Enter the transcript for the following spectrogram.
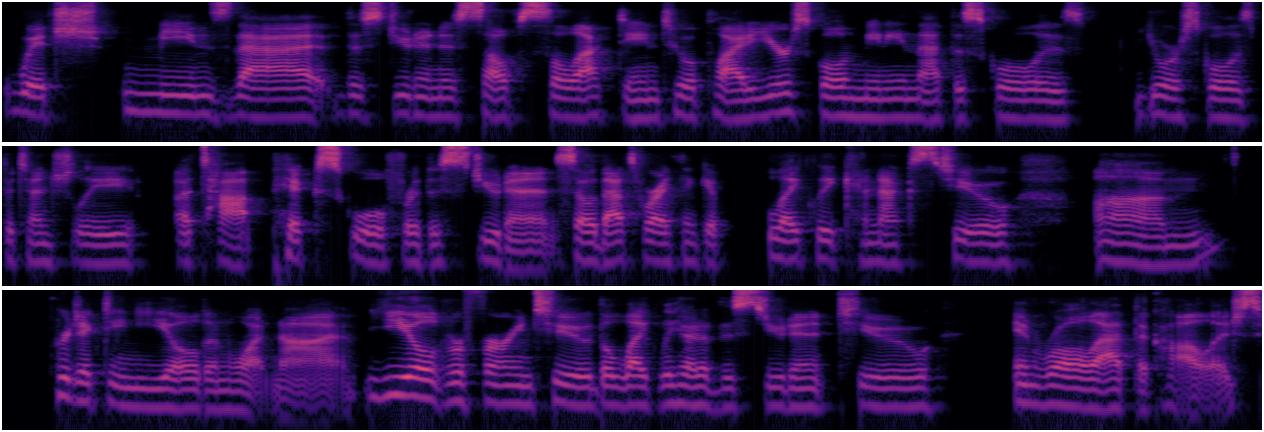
which means that the student is self-selecting to apply to your school, meaning that the school is your school is potentially a top pick school for the student. So that's where I think it likely connects to um, predicting yield and whatnot. Yield referring to the likelihood of the student to enroll at the college.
